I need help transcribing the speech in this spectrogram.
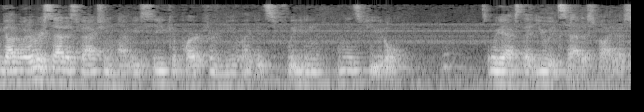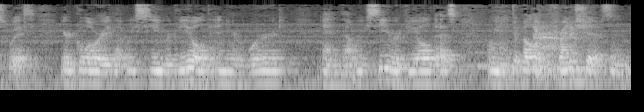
And God, whatever satisfaction that we seek apart from you, like it's fleeting and it's futile. So we ask that you would satisfy us with your glory that we see revealed in your word and that we see revealed as we develop friendships and,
